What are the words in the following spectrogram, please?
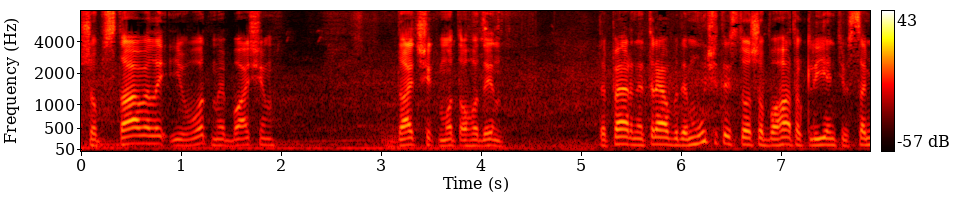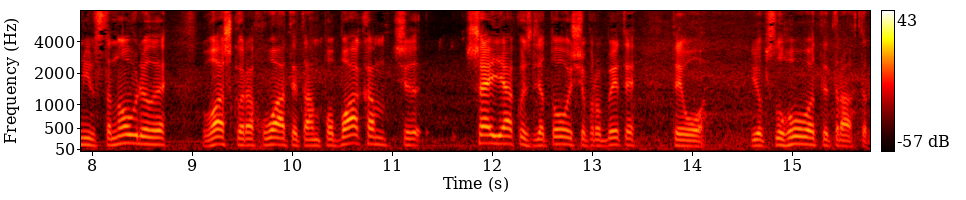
щоб ставили, і от ми бачимо датчик мотогодин. Тепер не треба буде мучитись, тому що багато клієнтів самі встановлювали. Важко рахувати там по бакам чи ще якось для того, щоб робити ТО і обслуговувати трактор.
